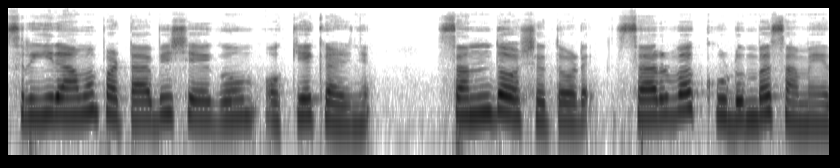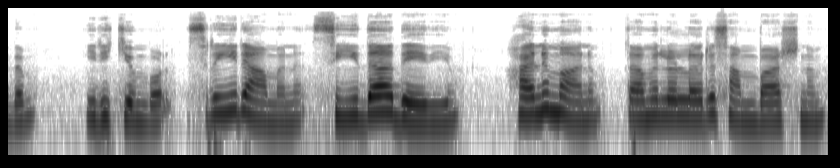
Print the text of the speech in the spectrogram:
ശ്രീരാമ പട്ടാഭിഷേകവും ഒക്കെ കഴിഞ്ഞ് സന്തോഷത്തോടെ സർവ കുടുംബസമേതം ഇരിക്കുമ്പോൾ ശ്രീരാമന് സീതാദേവിയും ഹനുമാനും തമ്മിലുള്ള ഒരു സംഭാഷണം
